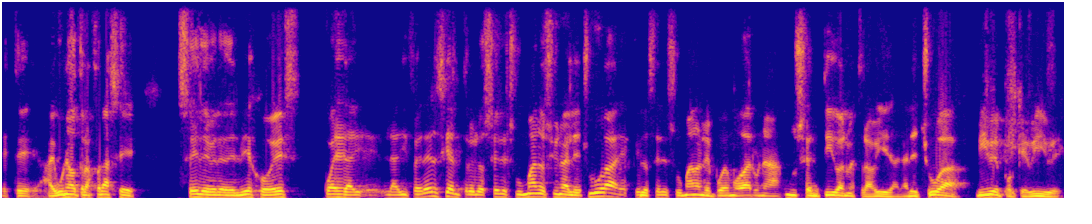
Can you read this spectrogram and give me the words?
este, alguna otra frase célebre del viejo es, ¿cuál es la, la diferencia entre los seres humanos y una lechuga? Es que los seres humanos le podemos dar una- un sentido a nuestra vida. La lechuga vive porque vive.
